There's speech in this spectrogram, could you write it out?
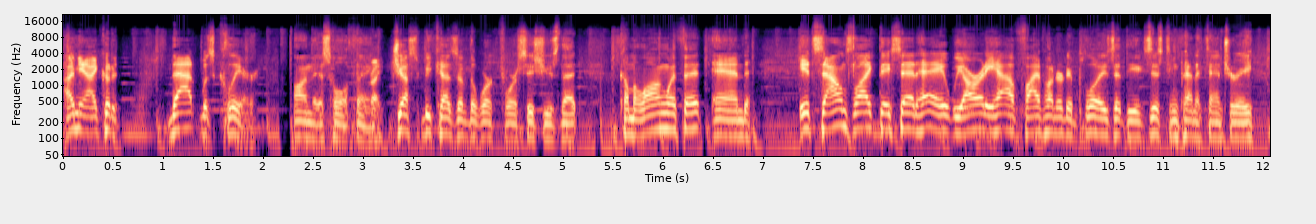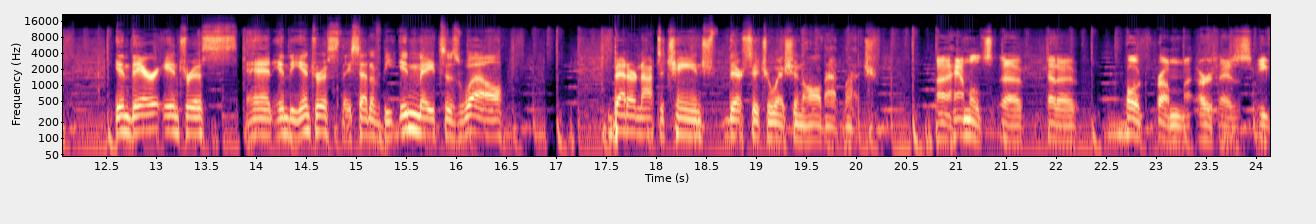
I mean, I could have that was clear on this whole thing, right. just because of the workforce issues that come along with it, and it sounds like they said, "Hey, we already have 500 employees at the existing penitentiary." In their interests and in the interests, they said, of the inmates as well, better not to change their situation all that much. uh, Hammel's uh, got a quote from, or as he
